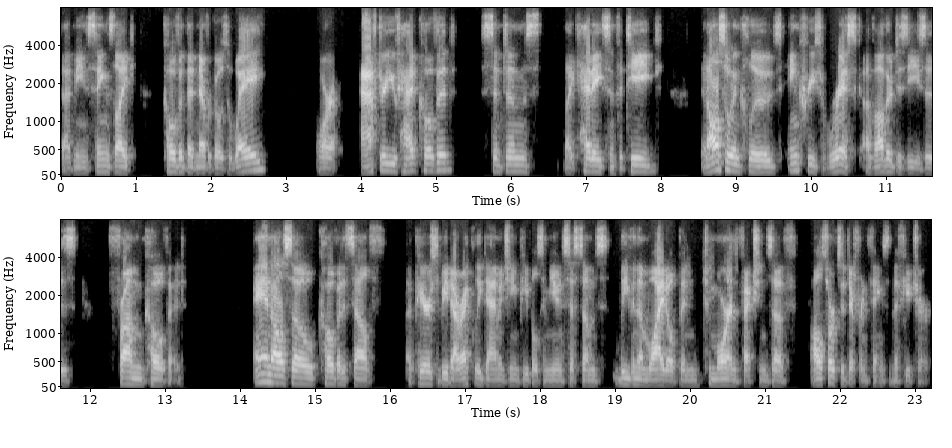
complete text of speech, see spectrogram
that means things like COVID that never goes away, or after you've had COVID, symptoms like headaches and fatigue. It also includes increased risk of other diseases from COVID. And also, COVID itself appears to be directly damaging people's immune systems, leaving them wide open to more infections of all sorts of different things in the future.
